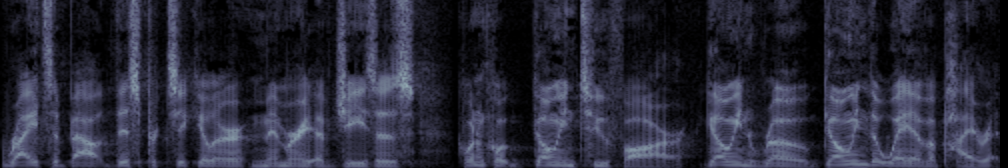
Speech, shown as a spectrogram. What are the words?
writes about this particular memory of Jesus quote unquote, going too far, going rogue, going the way of a pirate.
